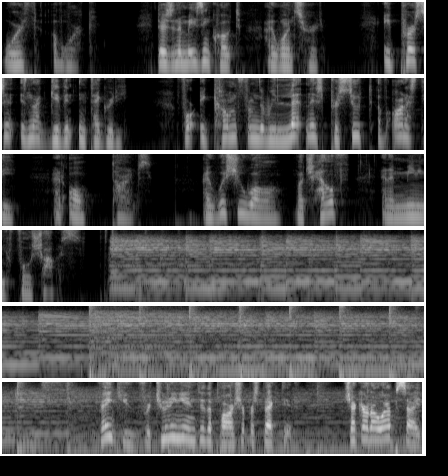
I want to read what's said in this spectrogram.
worth of work. There's an amazing quote I once heard A person is not given integrity, for it comes from the relentless pursuit of honesty at all times. I wish you all much health and a meaningful Shabbos. Thank you for tuning in to the Parsha Perspective. Check out our website,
